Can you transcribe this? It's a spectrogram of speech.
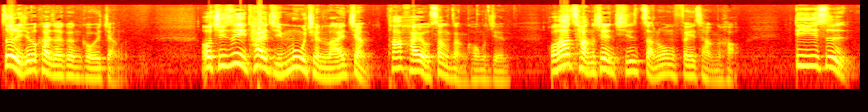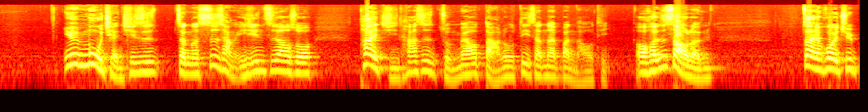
这里就开始在跟各位讲了。哦，其实以太极目前来讲，它还有上涨空间。哦，它长线其实展望非常好。第一是，因为目前其实整个市场已经知道说，太极它是准备要打入第三代半导体哦，很少人再会去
